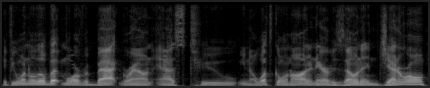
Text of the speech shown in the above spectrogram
If you want a little bit more of a background as to, you know, what's going on in Arizona in general,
